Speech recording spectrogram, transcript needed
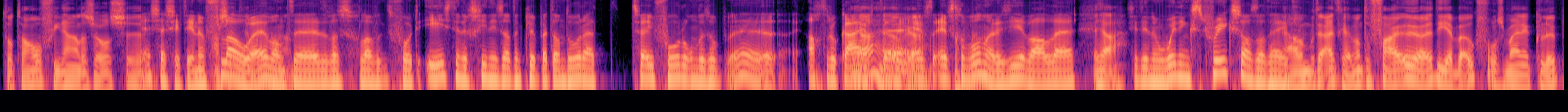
tot de halve finale zoals... Uh, en zij zitten in een flow, hè? Want uh, dat was geloof ik voor het eerst in de geschiedenis dat een club uit Andorra twee voorrondes op, eh, achter elkaar ja, heeft, uh, ja. heeft, heeft, gewonnen. Dus die hebben al uh, ja. zit in een winning streak, zoals dat heet. Ja, we moeten uitkijken. Want de Fire, die hebben ook volgens mij een club.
